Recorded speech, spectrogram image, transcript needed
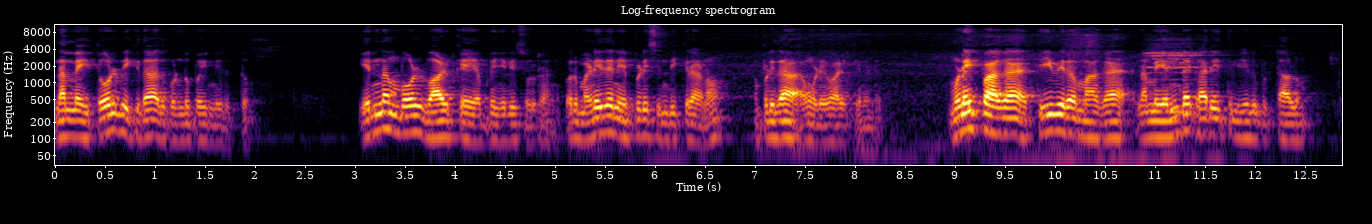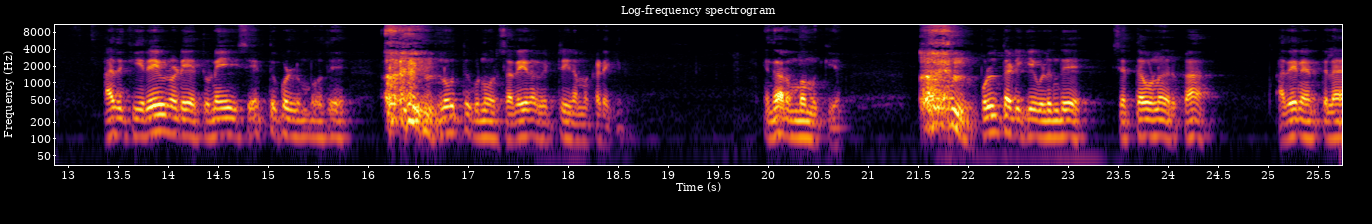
நம்மை தோல்விக்கு தான் அது கொண்டு போய் நிறுத்தும். எண்ணம் போல் வாழ்க்கை அப்படின்னு சொல்லி சொல்கிறாங்க ஒரு மனிதன் எப்படி சிந்திக்கிறானோ அப்படி தான் அவங்களுடைய வாழ்க்கை நடக்கும். முனைப்பாக தீவிரமாக நம்ம எந்த காரியத்தில் ஈடுபட்டாலும் அதுக்கு இறைவனுடைய துணையை சேர்த்து கொள்ளும்போது நூற்றுக்கு நூறு சதவீதம் வெற்றி நமக்கு கிடைக்குது. இதுதான் ரொம்ப முக்கியம். புல் தடிக்கு விழுந்து செத்தவனும் இருக்கான். அதே நேரத்தில்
